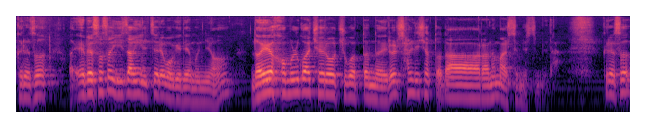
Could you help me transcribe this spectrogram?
그래서 에베소서 2장 1절에 보게 되면요. 너의 허물과 죄로 죽었던 너희를 살리셨도다라는 말씀이 있습니다. 그래서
